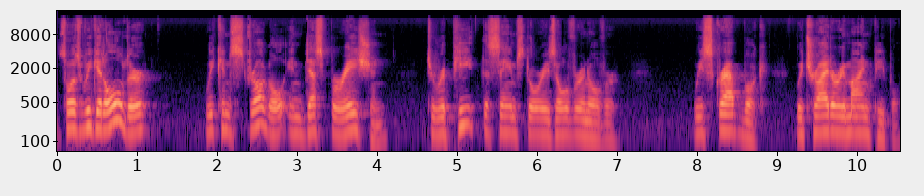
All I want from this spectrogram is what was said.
So as we get older, we can struggle in desperation to repeat the same stories over and over. We scrapbook, we try to remind people.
